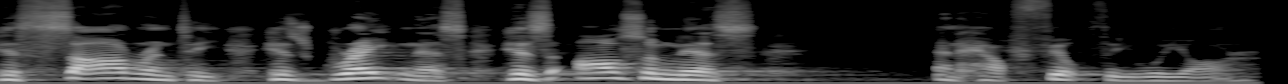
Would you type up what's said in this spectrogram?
His sovereignty, His greatness, His awesomeness, and how filthy we are.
